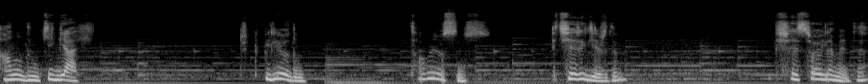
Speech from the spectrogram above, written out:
Anladım ki gel. Çünkü biliyordum. Tanıyorsunuz. İçeri girdim. Bir şey söylemedi.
